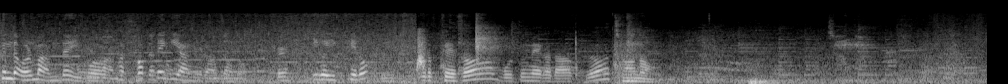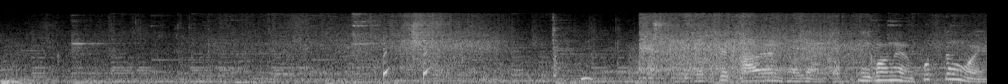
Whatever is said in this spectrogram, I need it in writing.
근데 얼마 안 돼, 이거. 다 껍데기 양이라서. 그래? 이거 2kg? 이렇게 해서 모둠회가 나왔고요. 전어. 역시 다른 전어. 이거는 포뜬 거예요.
